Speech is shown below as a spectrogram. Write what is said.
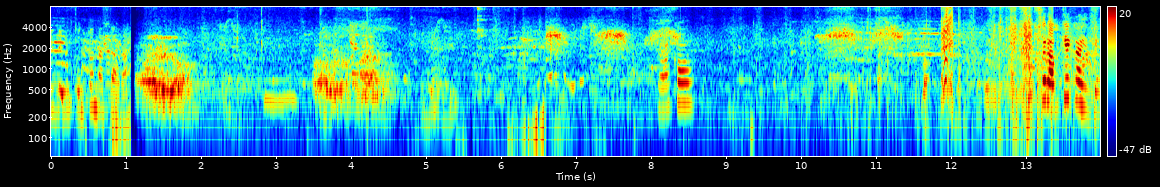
ಇದು ಸ್ವಂತಂದು ಹತ್ತು ಸಾವಿರ ಯಾಕೋ ಸರ್ ಅದಕ್ಕೆ ಕಾಯಿದ್ದು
